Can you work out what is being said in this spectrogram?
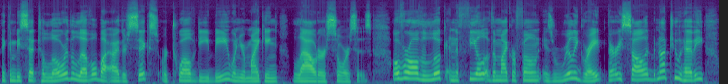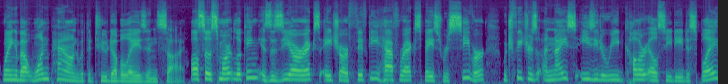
that can be set to lower the level by either 6 or 12 dB when you're miking louder sources. Overall, the look and the feel of the microphone is really great, very solid, but not too heavy, weighing about one pound with the two AA's inside. Also smart looking is the ZRX HR50 half rack space receiver, which features a nice, easy to read color LCD display,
